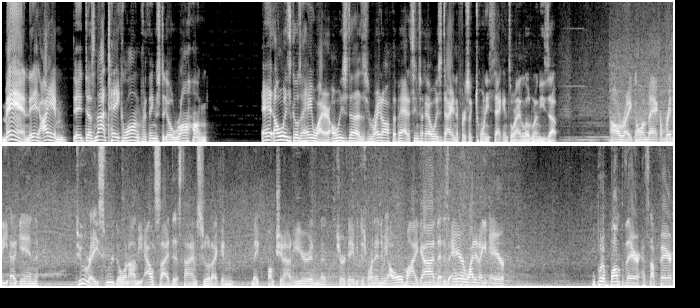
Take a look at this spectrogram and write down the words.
Man, it, I am. It does not take long for things to go wrong. It always goes a haywire. Always does. Right off the bat. It seems like I always die in the first like 20 seconds when I load one of these up. All right, going back, ready again to race. We're going on the outside this time so that I can make function out here. And uh, sure, David just run into me. Oh my God, that is air. Why did I get air? Who put a bump there? That's not fair.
